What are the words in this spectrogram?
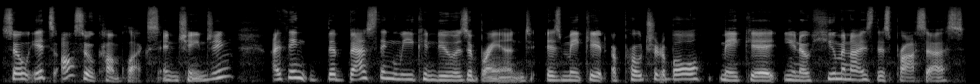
So it's also complex and changing. I think the best thing we can do as a brand is make it approachable, make it, you know, humanize this process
